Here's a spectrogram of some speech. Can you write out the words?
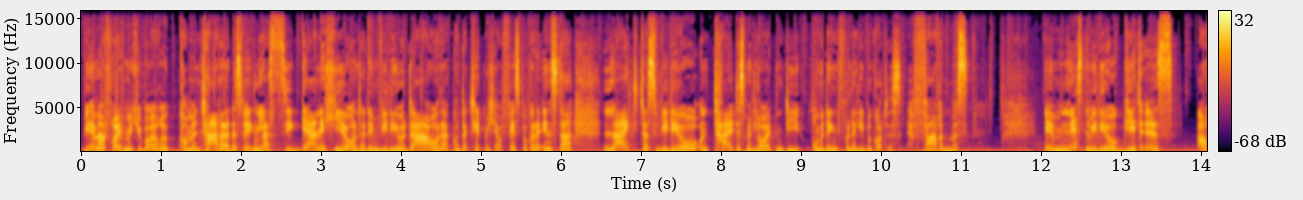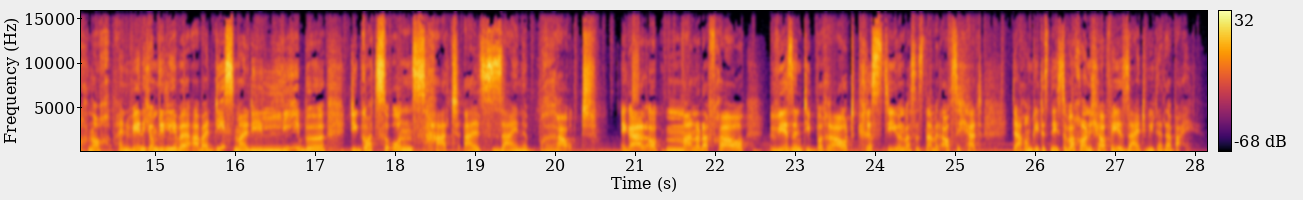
Wie immer freue ich mich über eure Kommentare, deswegen lasst sie gerne hier unter dem Video da oder kontaktiert mich auf Facebook oder Insta, liked das Video und teilt es mit Leuten, die unbedingt von der Liebe Gottes erfahren müssen. Im nächsten Video geht es auch noch ein wenig um die Liebe, aber diesmal die Liebe, die Gott zu uns hat als seine Braut. Egal ob Mann oder Frau, wir sind die Braut Christi und was es damit auf sich hat, darum geht es nächste Woche und ich hoffe, ihr seid wieder dabei.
